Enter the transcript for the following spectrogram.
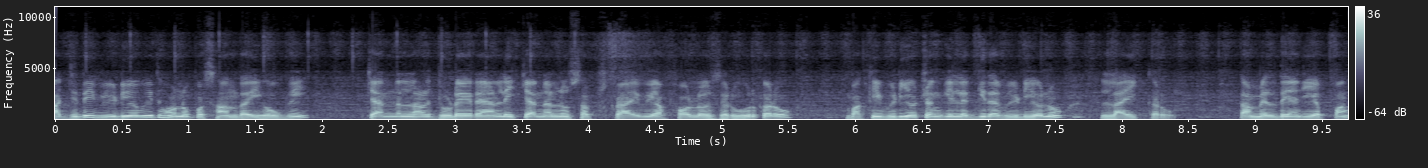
ਅੱਜ ਦੀ ਵੀਡੀਓ ਵੀ ਤੁਹਾਨੂੰ ਪਸੰਦ ਆਈ ਹੋਊਗੀ। ਚੈਨਲ ਨਾਲ ਜੁੜੇ ਰਹਿਣ ਲਈ ਚੈਨਲ ਨੂੰ ਸਬਸਕ੍ਰਾਈਬ ਜਾਂ ਫੋਲੋ ਜ਼ਰੂਰ ਕਰੋ। ਬਾਕੀ ਵੀਡੀਓ ਚੰਗੀ ਲੱਗੀ ਤਾਂ ਵੀਡੀਓ ਨੂੰ ਲਾਈਕ ਕਰੋ। ਤਾਂ ਮਿਲਦੇ ਹਾਂ ਜੀ ਆਪਾਂ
